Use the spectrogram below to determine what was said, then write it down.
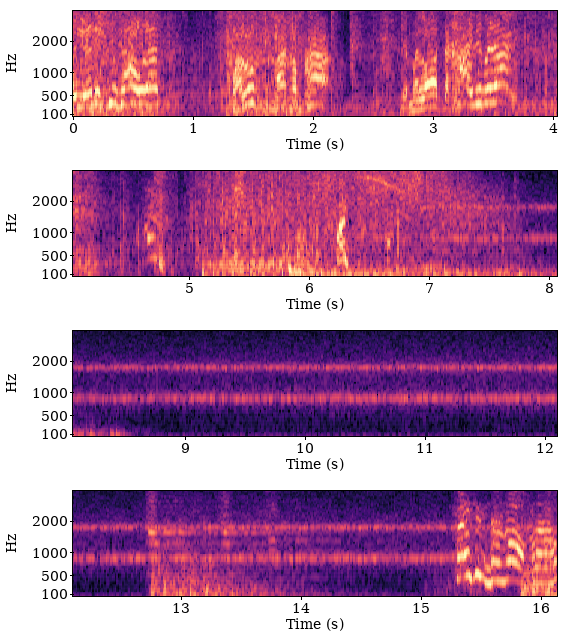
เอาเหรียญในคิ้วเท่าเลยมาลุกมากับข้าอย่ามันรอดจากค่ายนี้ไม่ได้ใกล้ถึงทางออกแล้ว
